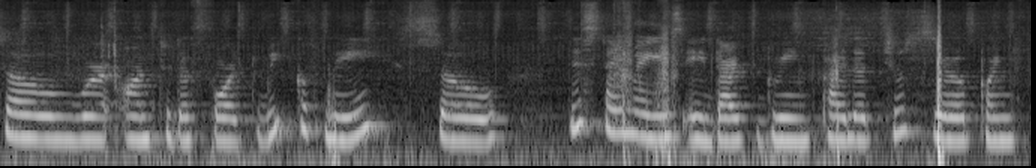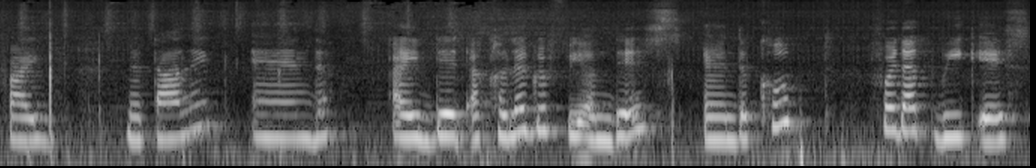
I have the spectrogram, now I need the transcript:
So we're on to the fourth week of May. So this time I use a dark green Pilot Juice 0.5 metallic and I did a calligraphy on this and the quote for that week is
